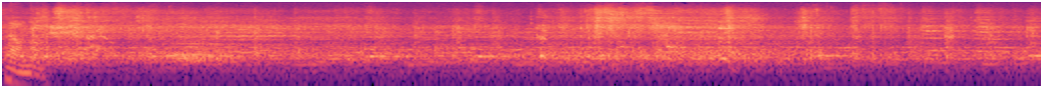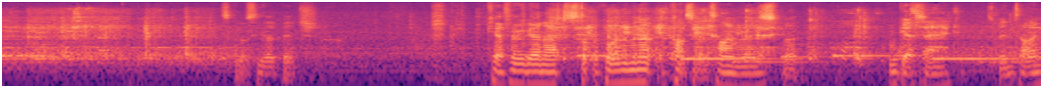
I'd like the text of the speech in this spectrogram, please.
Hell no. Let's go see that bitch. Okay, I think we're gonna have to stop recording in a minute. I can't see what the timer is, but I'm guessing it's been time.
